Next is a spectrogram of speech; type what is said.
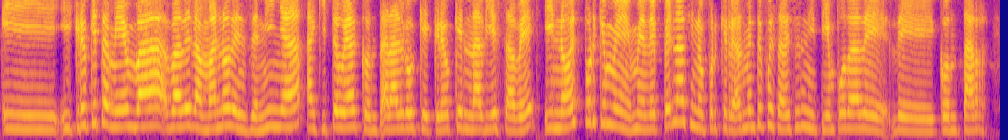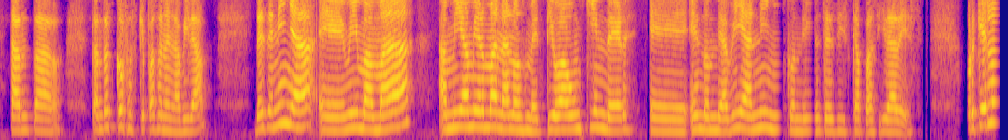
Y, creo que también va, va de la mano desde niña. Aquí te voy a contar algo que creo que nadie sabe. Y no es porque me, me dé pena, sino porque realmente pues a veces ni tiempo da de, de contar tanta, tantas cosas que pasan en la vida. Desde niña, eh, mi mamá, a mí y a mi hermana nos metió a un kinder eh, en donde había niños con diferentes discapacidades. ¿Por qué lo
